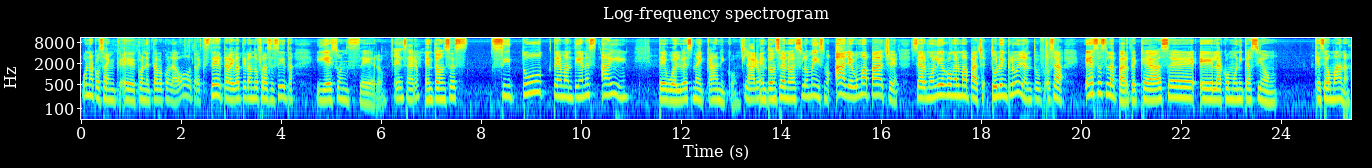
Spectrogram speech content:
una cosa eh, conectaba con la otra, etcétera, iba tirando frasecitas y eso en cero. En cero. Entonces, si tú te mantienes ahí, te vuelves mecánico. Claro. Entonces no es lo mismo. Ah, llegó un mapache, se armó un lío con el mapache. Tú lo incluyes en tu... O sea, esa es la parte que hace eh, la comunicación que sea humana.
